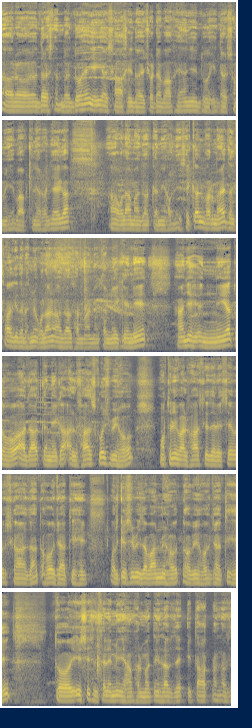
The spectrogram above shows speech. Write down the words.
اور درس نمبر دو ہے یہی اس کا آخری دو ہے چھوٹا باپ ہے ہاں جی دو ہی درسوں میں یہ باپ کلیئر ہو جائے گا ہاں، غلام آزاد کرنے کے حوالے سے کل فرمایا تنقال کے درس میں غلام آزاد فرمانا کرنے کے لیے ہاں جی نیت ہو آزاد کرنے کا، الفاظ کچھ بھی ہو، مختلف الفاظ کے ذریعے سے اس کا آزاد ہو جاتی ہے اور کسی بھی زبان میں ہو تو بھی ہو جاتی ہے تو اسی سلسلے میں یہاں فرماتے ہیں، لفظ اطاق کا لفظ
